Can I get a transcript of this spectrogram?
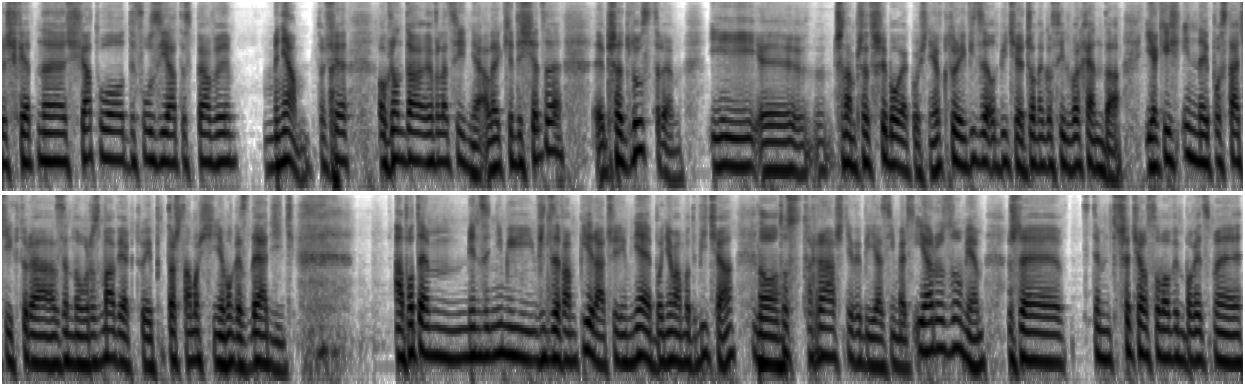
e, świetne, światło, dyfuzja, te sprawy mniam. To się ogląda rewelacyjnie, ale kiedy siedzę e, przed lustrem i czy tam przed szybą jakoś, nie, w której widzę odbicie Johnego Silverhanda i jakiejś innej postaci, która ze mną rozmawia, której tożsamości nie mogę zdradzić, a potem między nimi widzę wampira, czyli mnie, bo nie mam odbicia, No, to strasznie wybija z imersji. I ja rozumiem, że w tym trzecioosobowym powiedzmy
